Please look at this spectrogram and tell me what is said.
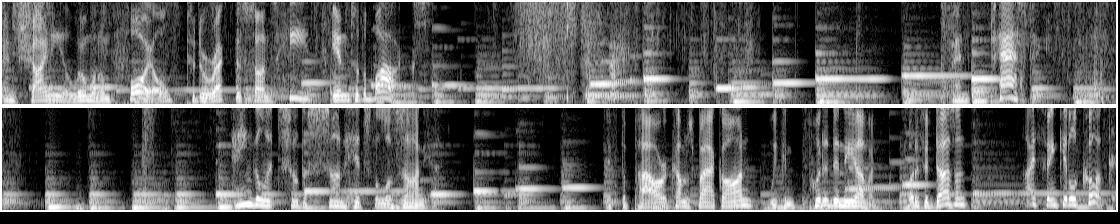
And shiny aluminum foil to direct the sun's heat into the box. Fantastic! Angle it so the sun hits the lasagna. If the power comes back on, we can put it in the oven. But if it doesn't, I think it'll cook.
